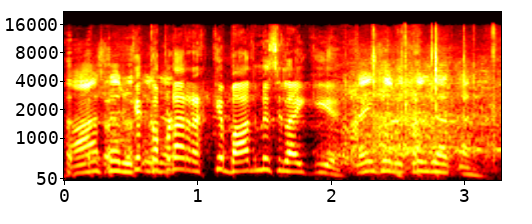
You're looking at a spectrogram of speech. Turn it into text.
हाँ सर कपड़ा रख के बाद में सिलाई की है? नहीं सर उतर जाता है।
